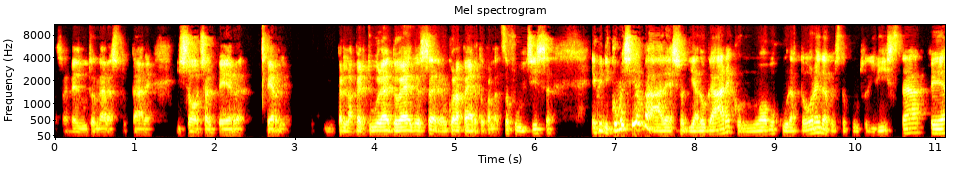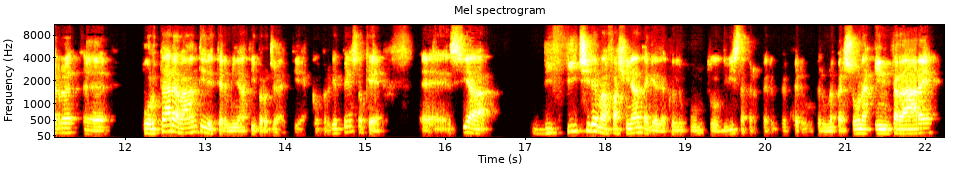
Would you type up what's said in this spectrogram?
sarebbe dovuto andare a sfruttare i social per, per, per l'apertura, dove è ancora aperto Palazzo Fulcis. E quindi come si va adesso a dialogare con un nuovo curatore da questo punto di vista per eh, portare avanti determinati progetti? Ecco, perché penso che eh, sia difficile ma affascinante anche da quel punto di vista per, per, per, per una persona entrare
